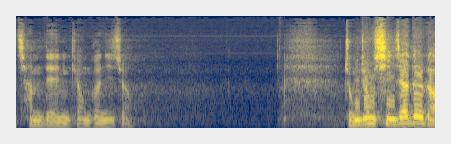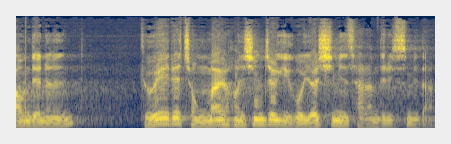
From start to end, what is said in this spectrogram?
참된 경건이죠. 종종 신자들 가운데는 교회 일에 정말 헌신적이고 열심인 사람들이 있습니다.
